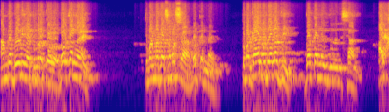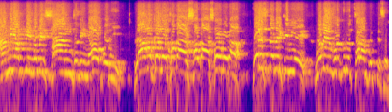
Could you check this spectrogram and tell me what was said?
আমরা বলি না তোমরা করো। দরকার নাই। তোমার মাথায় সমস্যা? দরকার নাই। তোমার গায়ের মধ্যে অ্যালার্জি? দরকার নাই নবীর শান। আর আমি আপনি নবীর শান যদি নাও পড়ি লামকালে খোদা সদা সর্বদা ফেরেশতাদেরকে নিয়ে নবীর উপর সালাম করতেছেন।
